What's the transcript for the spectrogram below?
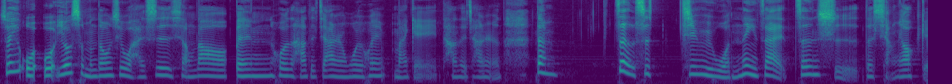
所以我我有什么东西，我还是想到 Ben 或者他的家人，我也会买给他的家人。但这是基于我内在真实的想要给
